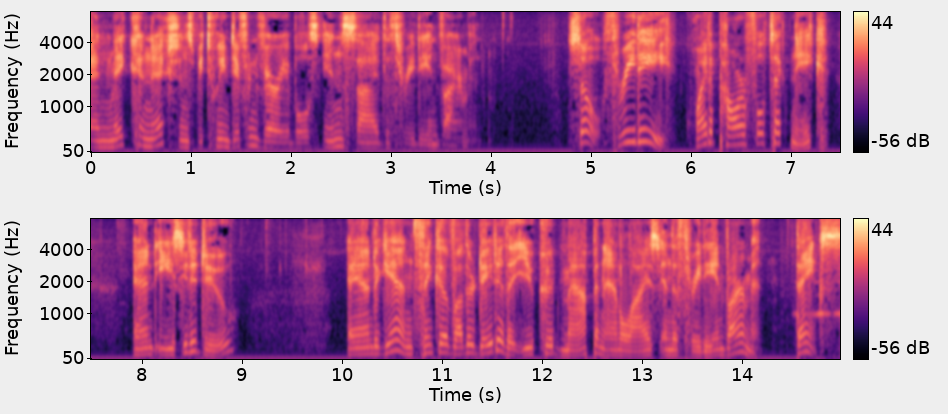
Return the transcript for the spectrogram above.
and make connections between different variables inside the 3D environment. So 3D, quite a powerful technique and easy to do. And again, think of other data that you could map and analyze in the 3D environment. Thanks.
